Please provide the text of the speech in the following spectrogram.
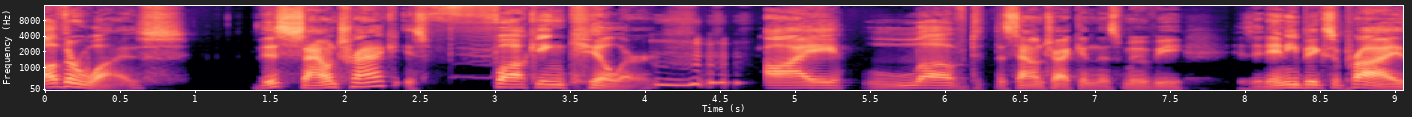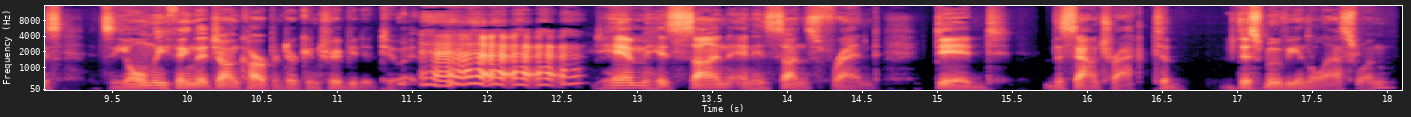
Otherwise, this soundtrack is fucking killer. I loved the soundtrack in this movie. Is it any big surprise? It's the only thing that John Carpenter contributed to it. Him, his son, and his son's friend did the soundtrack to this movie and the last one.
